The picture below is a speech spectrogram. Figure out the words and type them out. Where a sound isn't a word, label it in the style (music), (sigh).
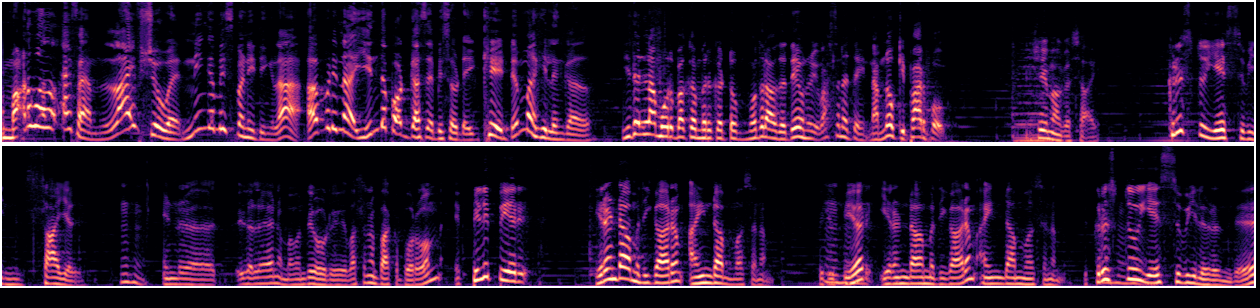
Emmanuel FM live ஷோவை நீங்க miss பண்ணிட்டீங்களா? அப்படின்னா இந்த பாட்காஸ்ட் எபிசோடை கேட்டு மகிழுங்கள். இதெல்லாம் ஒரு பக்கம் இருக்கட்டும். முதலாவது தேவனுடைய வசனத்தை நாம் நோக்கி பார்ப்போம். நிச்சயமாக சாய். கிறிஸ்து இயேசுவின் சாயல். என்ற இதில் நம்ம வந்து ஒரு வசனம் பார்க்க போறோம். பிலிப்பியர் இரண்டாம் அதிகாரம் ஐந்தாம் வசனம். பிலிப்பியர் இரண்டாம் அதிகாரம் ஐந்தாம் வசனம். கிறிஸ்து இயேசுவிலிருந்து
